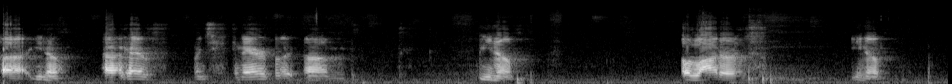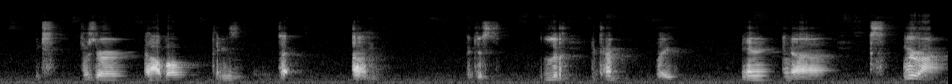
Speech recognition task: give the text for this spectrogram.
uh, you know, I have in there, but um, you know, a lot of, you know, exposure album things that um, I just live temporarily, and uh, we're on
